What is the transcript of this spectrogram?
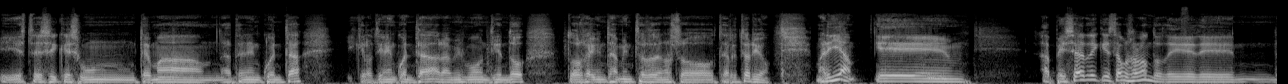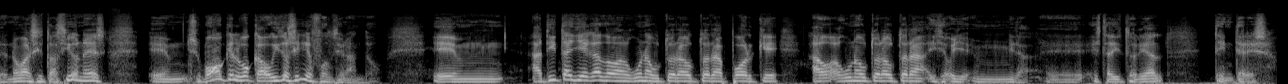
Y este sí que es un tema a tener en cuenta y que lo tienen en cuenta ahora mismo, entiendo, todos los ayuntamientos de nuestro territorio. María, eh, a pesar de que estamos hablando de, nuevas situaciones, em, supongo que el boca oído sigue funcionando. Em, ¿A ti te ha llegado alguna autora autora porque alguna autora autora dice, oye, mira, eh, esta editorial te interesa?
